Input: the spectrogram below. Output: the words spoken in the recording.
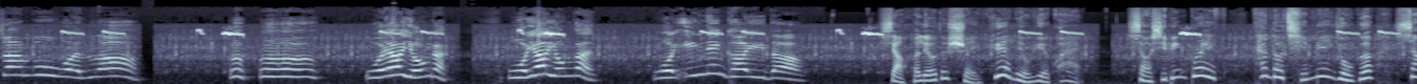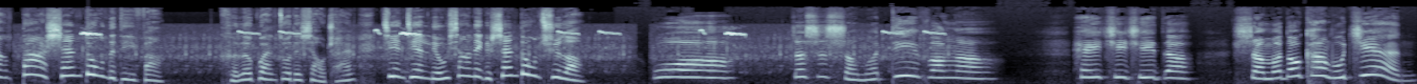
站不稳了！嗯嗯，我要勇敢，我要勇敢，我一定可以的！小河流的水越流越快，小骑兵 Brave 看到前面有个像大山洞的地方。可乐罐做的小船渐渐流向那个山洞去了。哇，这是什么地方啊？黑漆漆的，什么都看不见。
